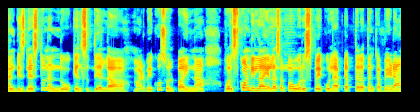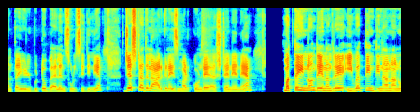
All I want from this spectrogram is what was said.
ನನ್ನ ಬಿಸ್ನೆಸ್ದು ನಂದು ಕೆಲಸದ್ದು ಎಲ್ಲ ಮಾಡಬೇಕು. ಸ್ವಲ್ಪ ಇನ್ನೂ ಒರೆಸ್ಕೊಂಡಿಲ್ಲ. ಎಲ್ಲ ಸ್ವಲ್ಪ ಒರೆಸ್ಬೇಕು. ಲ್ಯಾಪ್ಟಾಪ್ ಥರ ತನಕ ಬೇಡ ಅಂತ ಹೇಳಿಬಿಟ್ಟು ಬ್ಯಾಲೆನ್ಸ್ ಉಳಿಸಿದ್ದೀನಿ. ಜಸ್ಟ್ ಅದನ್ನು ಆರ್ಗನೈಸ್ ಮಾಡಿಕೊಂಡೆ ಅಷ್ಟೇನೆ ಮತ್ತು ಇನ್ನೊಂದು ಏನಂದರೆ ಇವತ್ತಿನ ದಿನ ನಾನು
